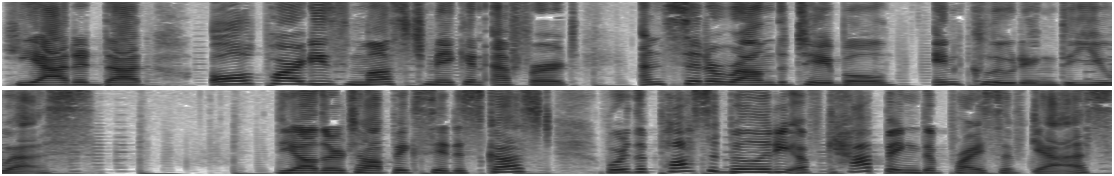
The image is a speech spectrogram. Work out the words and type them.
He added that all parties must make an effort and sit around the table, including the US. The other topics they discussed were the possibility of capping the price of gas,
